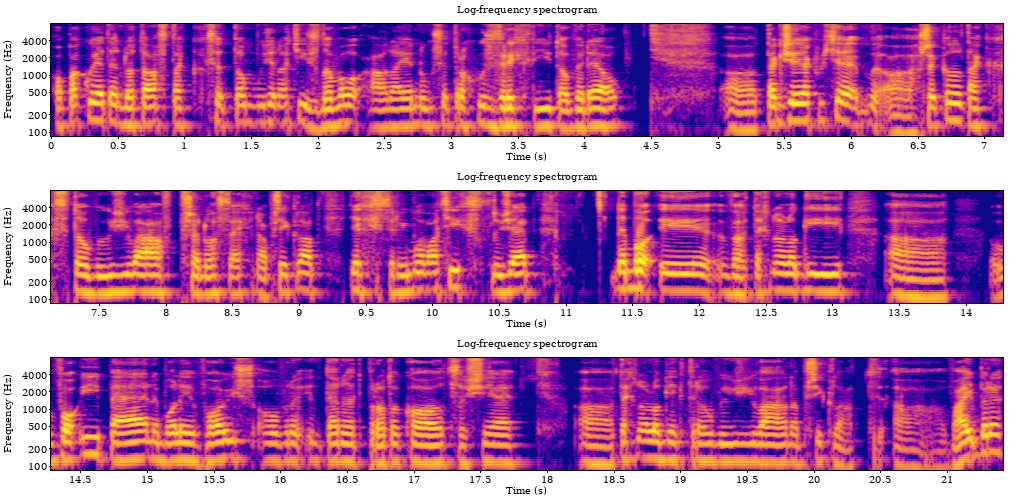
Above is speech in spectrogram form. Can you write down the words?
opakuje ten dotaz, tak se to může načít znovu a najednou se trochu zrychlí to video. Uh, takže, jak už jsem uh, řekl, tak se to využívá v přenosech například těch streamovacích služeb, nebo i v technologii uh, VoIP, neboli Voice over Internet Protocol, což je uh, technologie, kterou využívá například uh, Viber,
